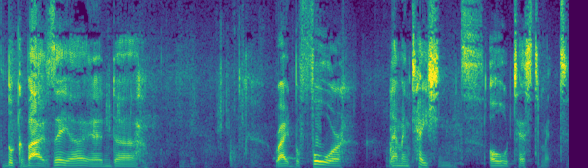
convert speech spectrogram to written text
the book of Isaiah and uh, right before Lamentations, Old Testament.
